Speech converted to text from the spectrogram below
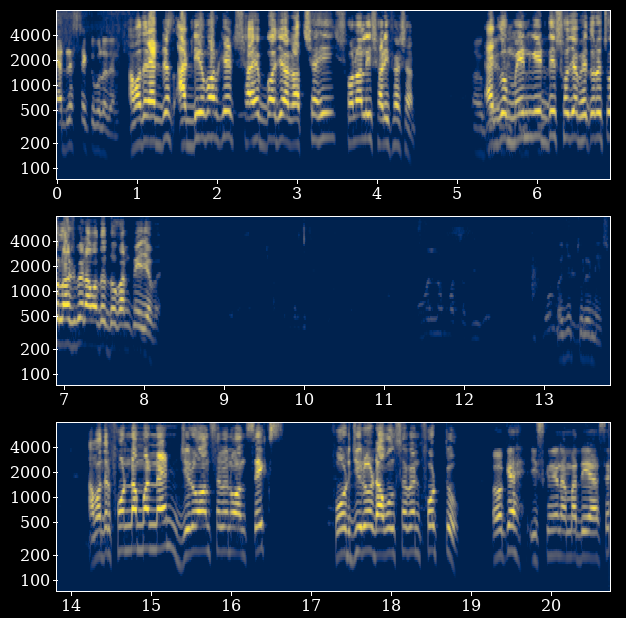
অ্যাড্রেসটা একটু বলে দেন। আমাদের অ্যাড্রেস R D A market Saheb Bazar Rajshahi Sonali sari fashion একদম মেইন গেট দিয়ে সোজা ভেতরে চলে আসবেন আমাদের দোকান পেয়ে যাবেন। ওই যে তুলে নিয়েছে। আমাদের ফোন নাম্বার নেন zero one seven one six four zero double seven four two. Okay স্ক্রিনে নাম্বার দিয়ে আছে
